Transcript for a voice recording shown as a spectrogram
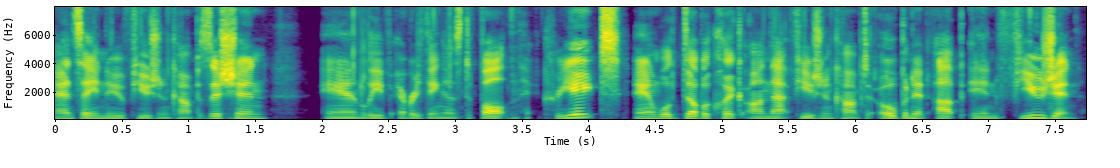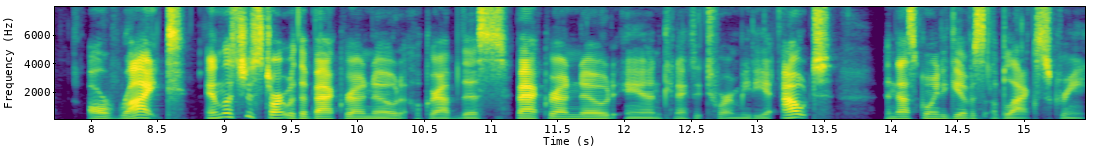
and say new fusion composition and leave everything as default and hit create. And we'll double click on that fusion comp to open it up in Fusion. All right. And let's just start with a background node. I'll grab this background node and connect it to our media out. And that's going to give us a black screen,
